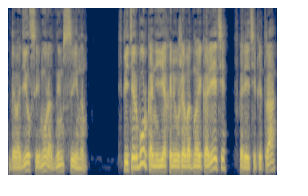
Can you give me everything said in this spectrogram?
доводился ему родным сыном. В Петербург они ехали уже в одной карете, в карете Петра,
